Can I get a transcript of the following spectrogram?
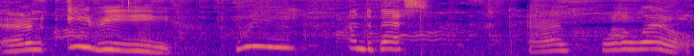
And Eevee. Whee! I'm the best. And well, well.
